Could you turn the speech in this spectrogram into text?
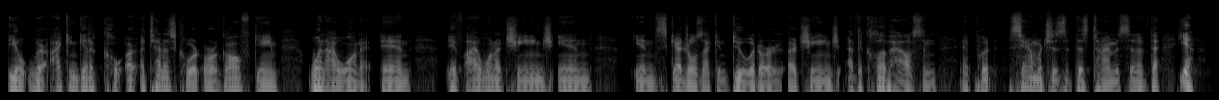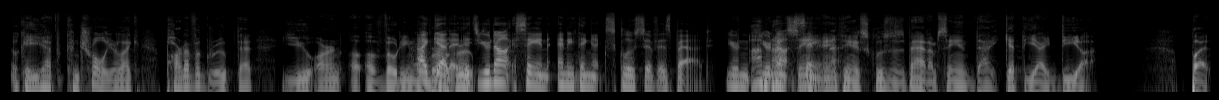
you know, where I can get a co- a tennis court or a golf game when I want it, and if I want to change in in schedules, I can do it, or a change at the clubhouse and and put sandwiches at this time instead of that. Yeah, okay, you have control. You're like part of a group that you are an, a, a voting member I get it. It's, you're not saying anything exclusive is bad. You're I'm you're not, not, saying, that. anything exclusive is bad. I'm saying that I get the idea. But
